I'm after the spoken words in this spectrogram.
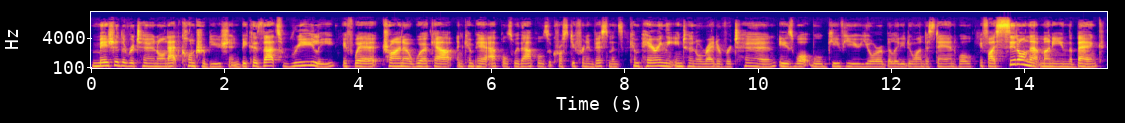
measure the return on that contribution because that's really if we're trying to work out and compare apples with apples across different investments, comparing the internal rate of return is what will give you your ability to understand, well, if I sit on that money in the bank,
